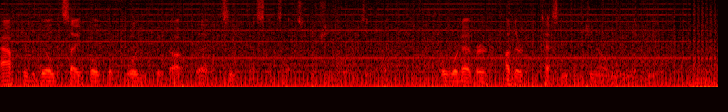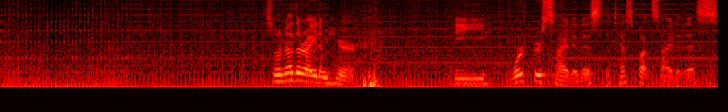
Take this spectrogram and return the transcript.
after the build cycle before you kick off the simple test execution, for example, or whatever other testing functionality you're looking at. So another item here, the worker side of this, the test bot side of this,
